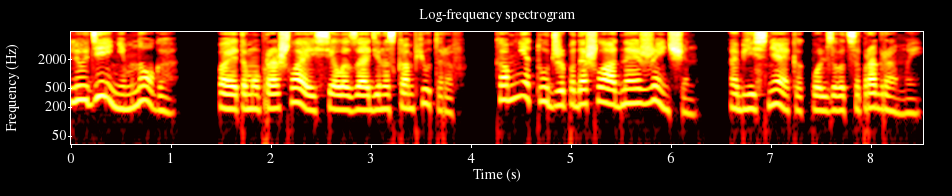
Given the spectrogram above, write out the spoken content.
Людей немного, поэтому прошла и села за один из компьютеров. Ко мне тут же подошла одна из женщин, объясняя, как пользоваться программой.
